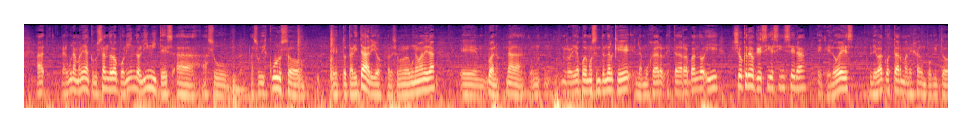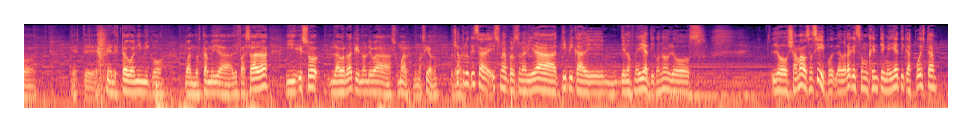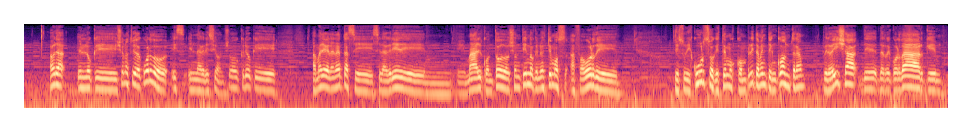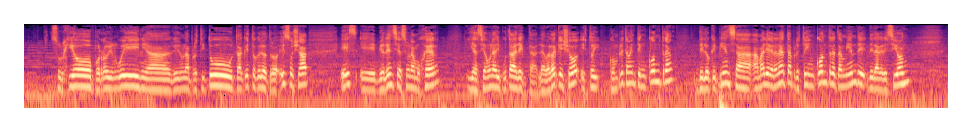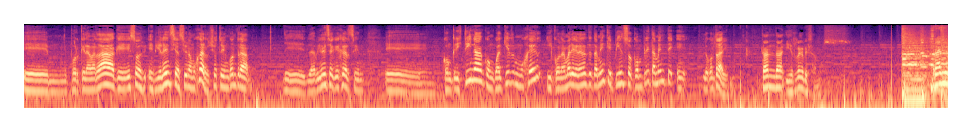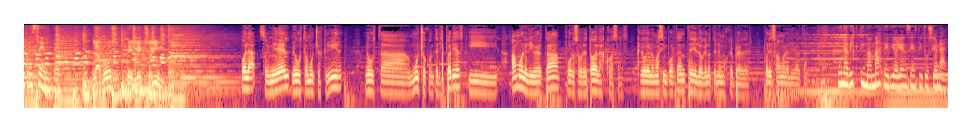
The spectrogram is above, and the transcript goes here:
de alguna manera cruzándolo, poniendo límites a, su, a su discurso eh, totalitario, para llamarlo de alguna manera, eh, bueno, nada, en- en realidad podemos entender que la mujer está derrapando y yo creo que si es sincera, eh, que lo es, le va a costar manejar un poquito este, el estado anímico cuando está media desfasada y eso la verdad que no le va a sumar demasiado. Yo bueno. creo que esa es una personalidad típica de, de los mediáticos, ¿no? Los, los llamados así, pues, la verdad que son gente mediática expuesta. Ahora, en lo que yo no estoy de acuerdo es en la agresión. Yo creo que Amalia Granata se, se la agrede mm, eh, mal con todo. Yo entiendo que no estemos a favor de, de su discurso, que estemos completamente en contra, pero ahí ya de, recordar que surgió por Robin Williams, que era una prostituta, que esto, que el otro, eso ya es eh, violencia hacia una mujer y hacia una diputada electa. La verdad que yo estoy completamente en contra de lo que piensa Amalia Granata, pero estoy en contra también de, la agresión, eh, porque la verdad que eso es, es violencia hacia una mujer. Yo estoy en contra de la violencia que ejercen eh, con Cristina, con cualquier mujer y con Amalia Granata también, que pienso completamente en lo contrario. Tanda y regresamos. Radio Presente. La voz del ex Olimpo. Hola, soy Miguel, me gusta mucho escribir, me gusta mucho contar historias y amo la libertad por sobre todas las cosas. Creo que es lo más importante y lo que no tenemos que perder. Por eso amo la libertad. Una víctima más de violencia institucional.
